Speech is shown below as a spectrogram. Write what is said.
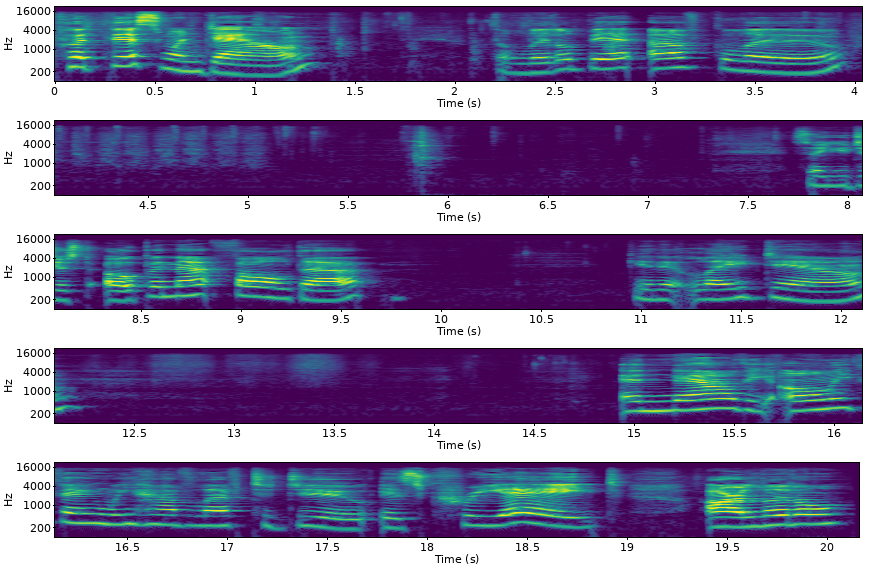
put this one down with a little bit of glue. So you just open that fold up, get it laid down. And now the only thing we have left to do is create our little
